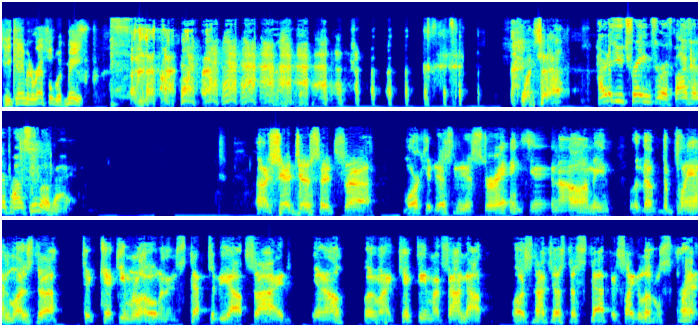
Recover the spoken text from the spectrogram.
he came and wrestled with me. What's that? How did you train for a 500 pound sumo guy? Oh shit! Just it's uh, more conditioning and strength. You know, I mean, the the plan was to to kick him low and then step to the outside. You know, but when I kicked him, I found out. Well, it's not just a step; it's like a little sprint.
